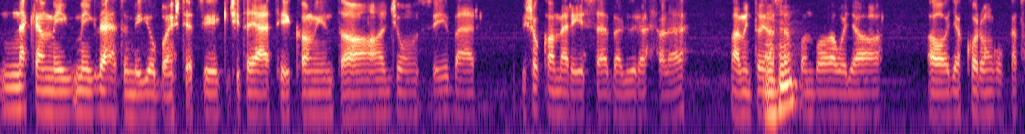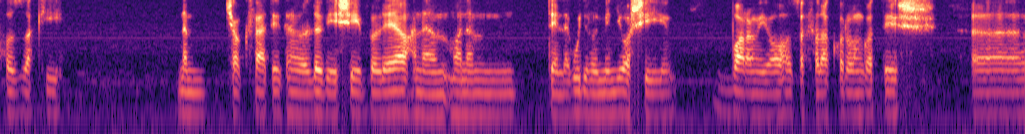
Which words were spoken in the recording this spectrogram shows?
nekem még, még lehet, hogy még jobban is tetszik egy kicsit a játéka, mint a Jonesé, bár sokkal merészebb előrefele. Mármint olyan uh-huh. szempontból, ahogy a, ahogy a korongokat hozza ki. Nem csak feltétlenül a lövéséből él, hanem, hanem tényleg ugyanúgy, mint Yoshi baromi jól hozza fel a korongot, és ö,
